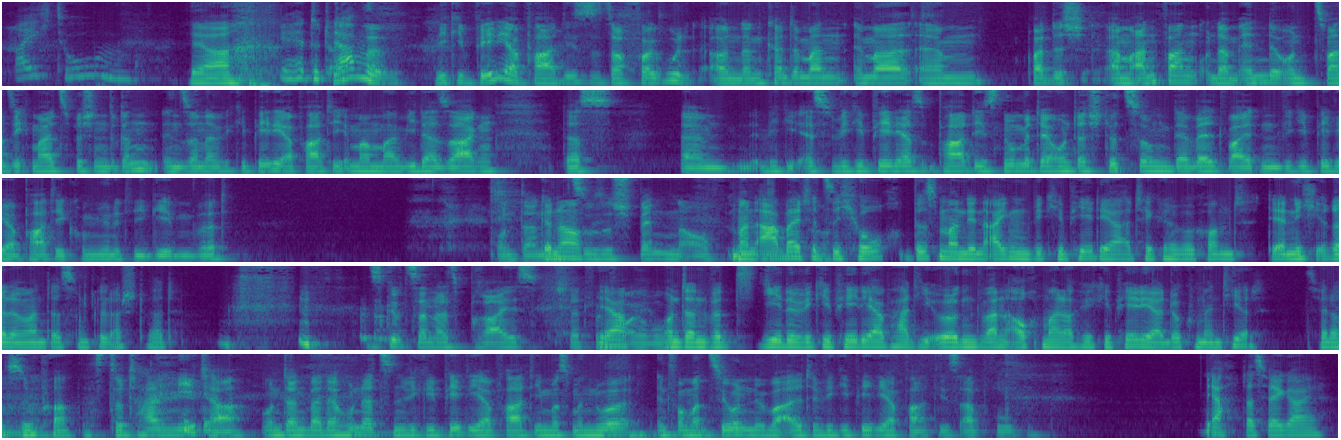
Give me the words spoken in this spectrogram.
Reichtum. Ja, Ihr hättet Ja, aber Wikipedia-Partys ist doch voll gut. Und dann könnte man immer ähm, praktisch am Anfang und am Ende und 20 Mal zwischendrin in so einer Wikipedia-Party immer mal wieder sagen, dass ähm, es Wikipedia-Partys nur mit der Unterstützung der weltweiten Wikipedia-Party-Community geben wird. Und dann Genau. zu so Spenden auf. man arbeitet so. sich hoch, bis man den eigenen Wikipedia-Artikel bekommt, der nicht irrelevant ist und gelöscht wird. Das gibt's dann als Preis statt 5 Ja, Euro. und dann wird jede Wikipedia-Party irgendwann auch mal auf Wikipedia dokumentiert. Das wäre doch super. Das ist total meta. Und dann bei der 100. Wikipedia-Party muss man nur Informationen über alte Wikipedia-Partys abrufen. Ja, das wäre geil.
